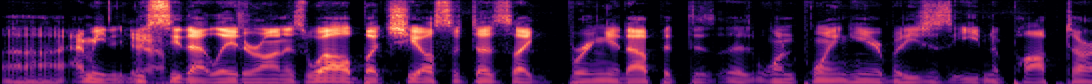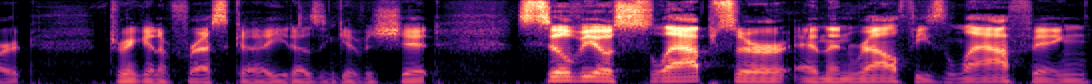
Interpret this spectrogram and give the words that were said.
Uh, I mean, Yeah. we see that later on as well, but she also does like bring it up at, this, at one point here. But he's just eating a pop tart, drinking a Fresca. He doesn't give a shit. Silvio slaps her, and then Ralphie's laughing,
